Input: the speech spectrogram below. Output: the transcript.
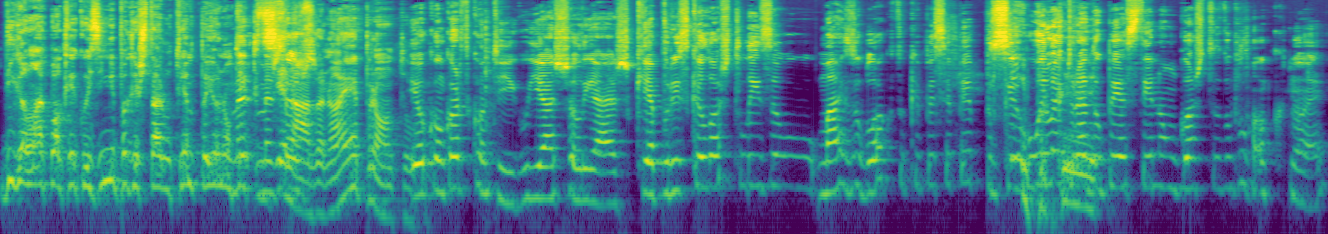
diga lá qualquer coisinha para gastar o tempo para eu não mas, ter que dizer sabes, nada, não é? Pronto. Eu concordo contigo e acho, aliás, que é por isso que ele hostiliza o, mais o Bloco do que o PCP, porque, Sim, porque... o eleitorado do PST não gosta do Bloco, não é?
